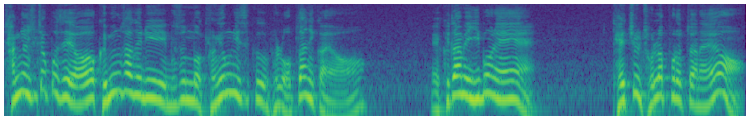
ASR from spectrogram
작년 실적 보세요. 금융사들이 무슨 뭐 경영 리스크 별로 없다니까요. 예, 그 다음에 이번에 대출 졸라 풀었잖아요.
